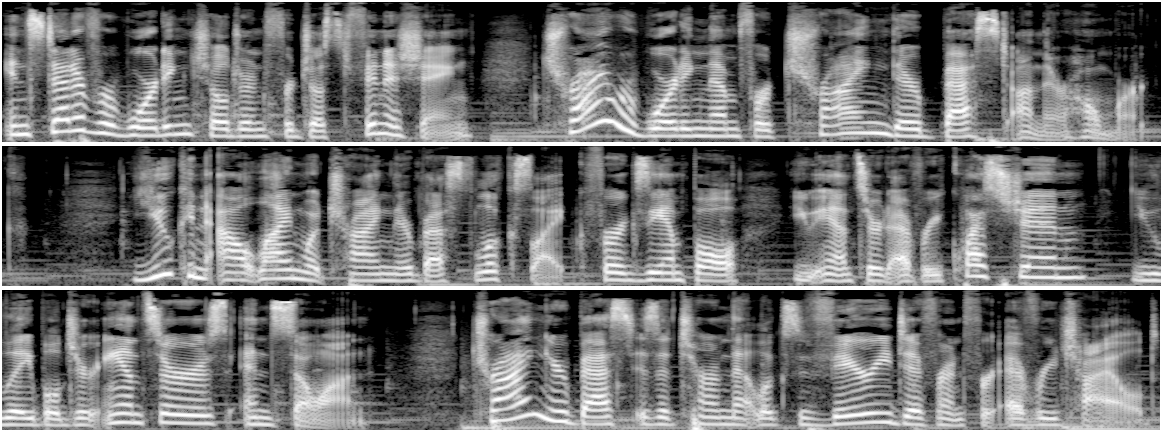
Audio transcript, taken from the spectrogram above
Instead of rewarding children for just finishing, try rewarding them for trying their best on their homework. You can outline what trying their best looks like. For example, you answered every question, you labeled your answers, and so on. Trying your best is a term that looks very different for every child,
